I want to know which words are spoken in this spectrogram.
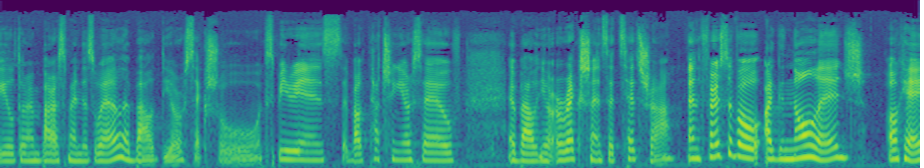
guilt or embarrassment as well about your sexual experience about touching yourself about your erections etc and first of all acknowledge okay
